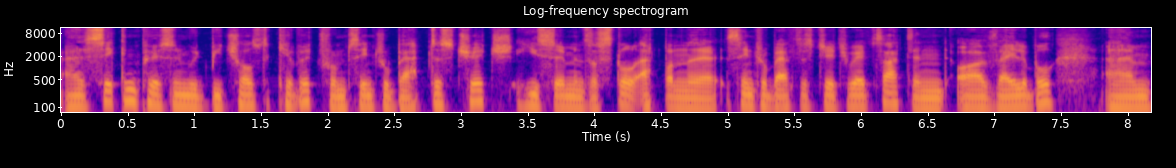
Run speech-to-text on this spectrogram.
Uh, second person would be Charles de Kiewit from Central Baptist Church. His sermons are still up on the Central Baptist Church website and are available. Um,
